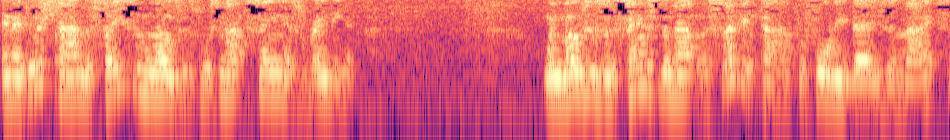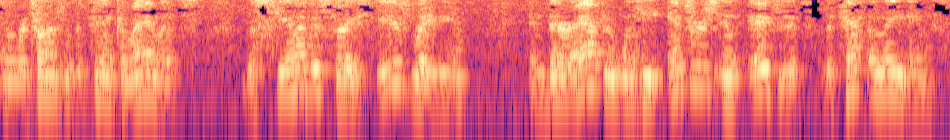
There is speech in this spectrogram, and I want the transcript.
And at this time, the face of Moses was not seen as radiant when Moses ascends the mountain a second time for 40 days and nights and returns with the Ten Commandments, the skin of his face is radiant, and thereafter when he enters and exits the tent of meetings,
